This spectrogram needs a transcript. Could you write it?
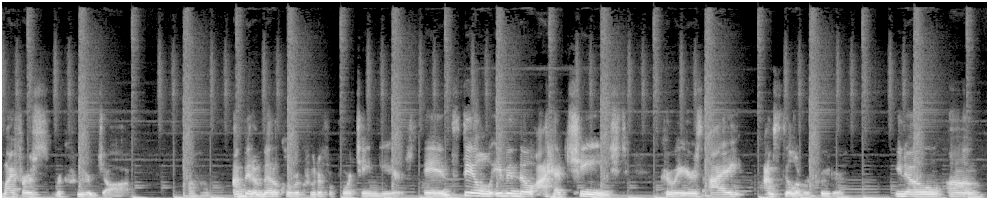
my first recruiter job. Um, I've been a medical recruiter for 14 years, and still, even though I have changed careers, I I'm still a recruiter. You know, um,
